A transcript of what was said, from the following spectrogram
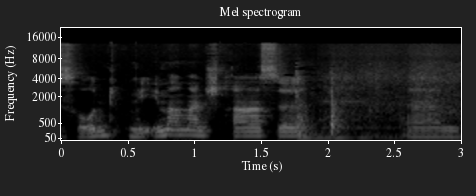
ist rund um die Immermannstraße. Ähm,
